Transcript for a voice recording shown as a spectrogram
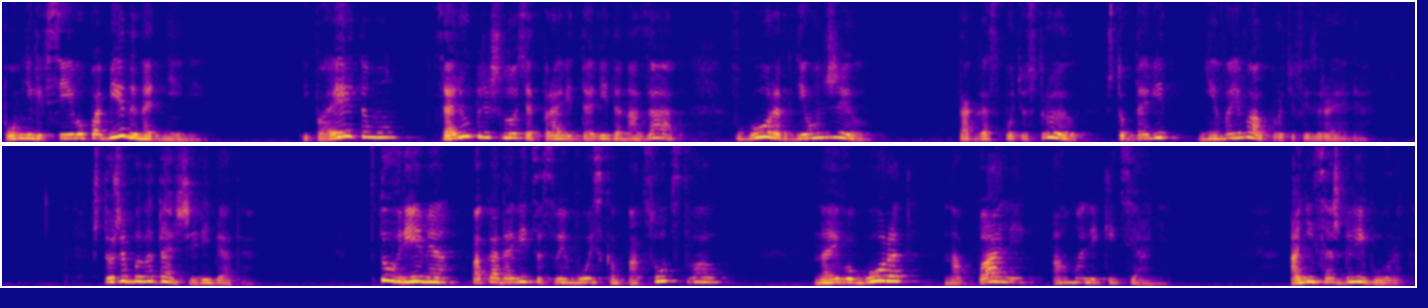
помнили все его победы над ними. И поэтому царю пришлось отправить Давида назад, в город, где он жил. Так Господь устроил, чтобы Давид не воевал против Израиля. Что же было дальше, ребята? В то время, пока Давид со своим войском отсутствовал, на его город напали амаликитяне. Они сожгли город,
